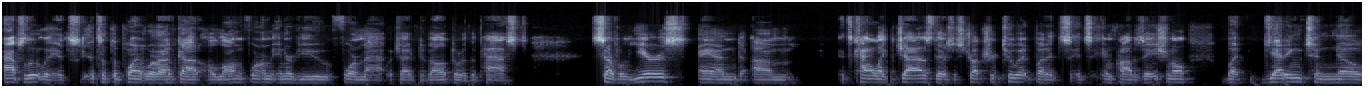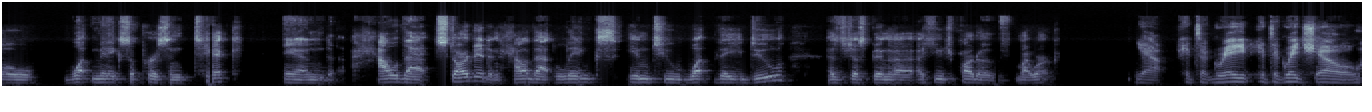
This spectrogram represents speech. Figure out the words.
Absolutely. It's it's at the point where I've got a long form interview format which I've developed over the past several years and um it's kind of like jazz there's a structure to it but it's it's improvisational but getting to know what makes a person tick and how that started and how that links into what they do has just been a, a, huge part of my work. Yeah it's a great it's a great show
